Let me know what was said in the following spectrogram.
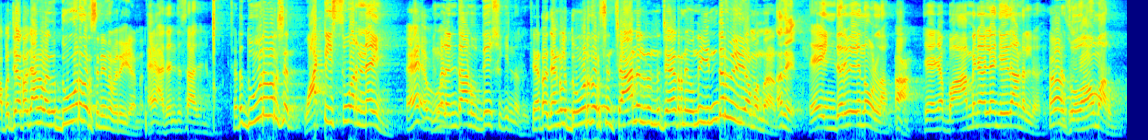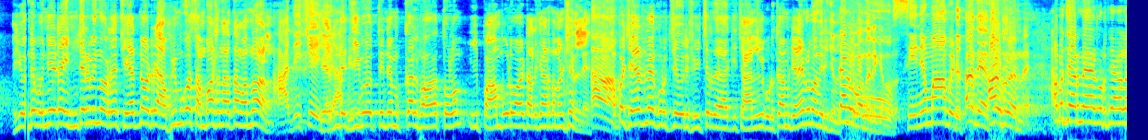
അപ്പൊ ചേട്ടാ ഞങ്ങൾ അങ്ങ് ദൂരദർശനിൽ നിന്ന് വരികയാണ്. ഏ അതെന്ത് സാധനം? ചേട്ടാ Doordarshan. What is your name ഏ, നിങ്ങൾ എന്താണ് ഉദ്ദേശിക്കുന്നത്? ചേട്ടാ ഞങ്ങൾ ദൂരദർശൻ ചാനലിൽ നിന്ന് ചേട്ടനെ ഒന്ന് ഇന്റർവ്യൂ ചെയ്യാൻ വന്നതാണ്. അതെ ഏ ഇന്റർവ്യൂ ചെയ്യുന്ന കൊള്ളാം. ആ. ഞാൻ ബാമിനെല്ലാം ചെയ്താണ്ടല്ലോ. സ്വഭാവം മാറും. അയ്യോ എന്റെ മുന്നേറ്റ ഇന്റർവ്യൂ എന്ന് പറഞ്ഞാൽ ചേട്ടനോട് ഒരു അഭിമുഖ സംഭാഷണം നടത്താൻ വന്നതാണ്. അത് ശരി ജീവിതത്തിന്റെ മുക്കാൽ ഭാഗത്തോളം ഈ പാമ്പുകളുമായിട്ട് അലഞ്ഞു നടന്ന മനുഷ്യനല്ലേ? ആ. അപ്പൊ ചേട്ടനെ കുറിച്ച് ഒരു ഫീച്ചർ തയ്യാക്കി ചാനലിൽ കൊടുക്കാൻ വേണ്ടി ഞങ്ങൾ വന്നിരിക്കുന്നത്. ഞങ്ങൾ വന്നിരിക്കുന്നത്. സിനിമ പിടുത്തം അതെ അത് തന്നെ. അപ്പൊ ചേട്ടനെ കുറിച്ച് ഞങ്ങൾ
